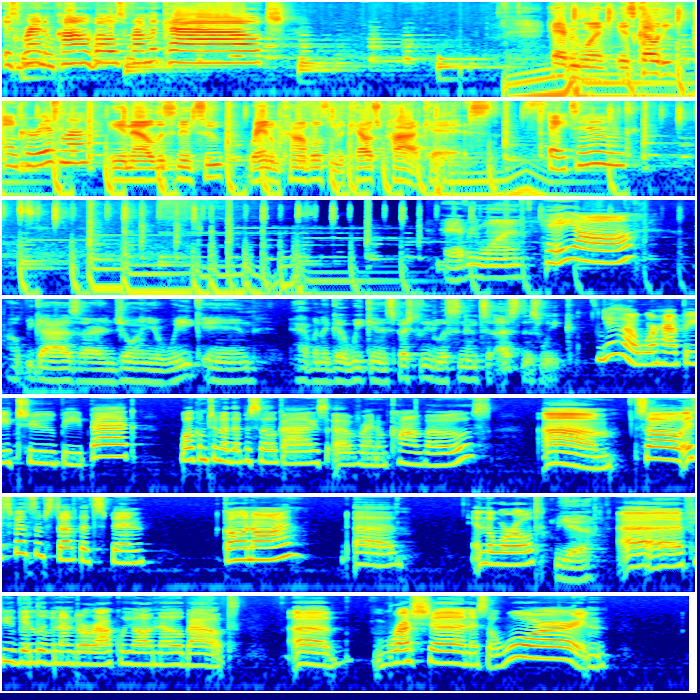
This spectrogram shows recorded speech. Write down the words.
It's random convos from the couch. Hey everyone, it's Cody. And Charisma. And you're now listening to Random Convos from the Couch podcast. Stay tuned. Hey everyone. Hey y'all. I hope you guys are enjoying your week and having a good weekend, especially listening to us this week. Yeah, we're happy to be back. Welcome to another episode, guys, of Random Convos. Um, so it's been some stuff that's been going on uh in the world. Yeah. Uh if you've been living under a rock, we all know about uh Russia and it's a war and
